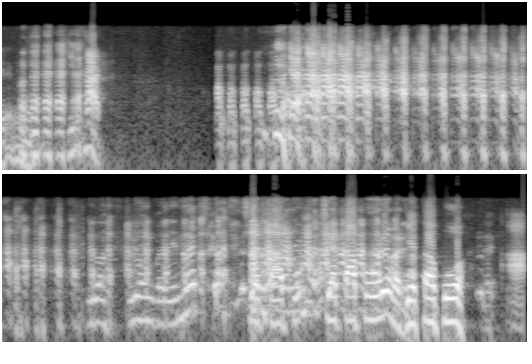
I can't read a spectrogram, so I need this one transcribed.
ห็นไหมขิงขัดล่ วงล่วงไปในมืดเขียดตาปูเขียดตาปูได้ป่ะเขีเนี่ยยนตาโปอ้า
